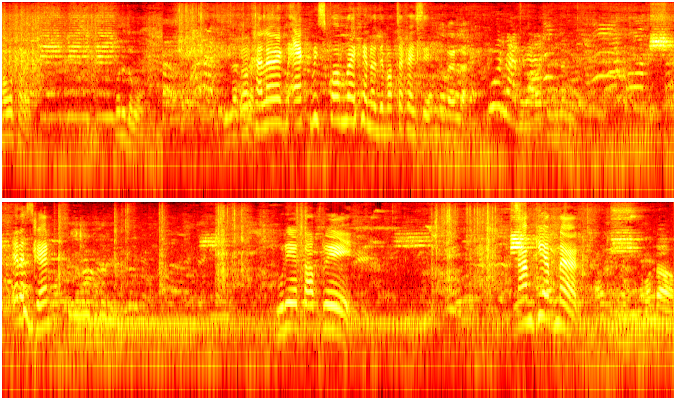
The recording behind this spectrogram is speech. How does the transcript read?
সমস্যা নাই। করে দেবো। তো খেলেও এক পিস কম রেখে না যে বাচ্চা খাইছে। ঘুরে তাপরে নাম কি আপনার? আমার নাম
